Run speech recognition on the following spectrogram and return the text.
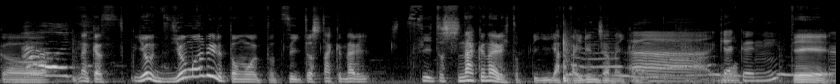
こうなんかよ読まれると思うとツイートしたくなるツイートしなくなる人ってやっぱいるんじゃないかなあー逆に？って、うん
